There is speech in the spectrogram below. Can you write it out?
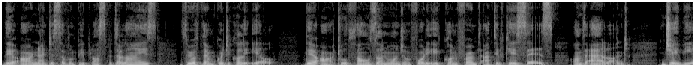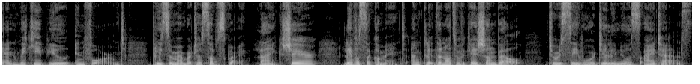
There are 97 people hospitalized, three of them critically ill there are 2,148 confirmed active cases on the island. JBN, we keep you informed. Please remember to subscribe, like, share, leave us a comment, and click the notification bell to receive our daily news items.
